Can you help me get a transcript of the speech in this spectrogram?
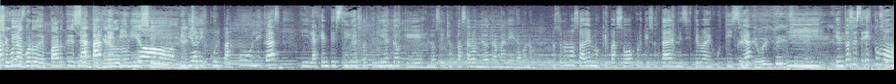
se llegó a un acuerdo de partes La entre parte Gerardo Núñez pidió, y, y pidió disculpas públicas y la gente sigue sosteniendo que los hechos pasaron de otra manera. Bueno, nosotros no sabemos qué pasó porque eso está en el sistema de justicia. El- el- el- y, entonces es como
